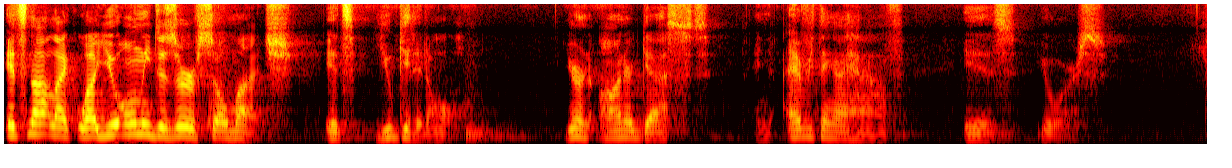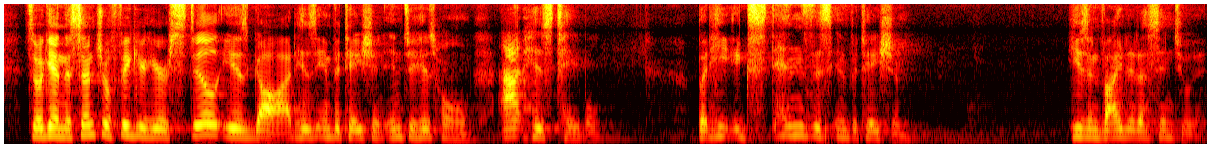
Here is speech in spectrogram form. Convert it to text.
it's not like, well, you only deserve so much. It's you get it all. You're an honored guest, and everything I have is yours. So, again, the central figure here still is God, his invitation into his home, at his table. But he extends this invitation. He's invited us into it.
